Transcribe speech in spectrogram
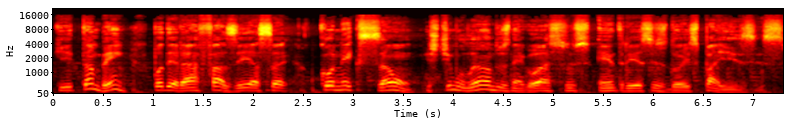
que também poderá fazer essa conexão, estimulando os negócios entre esses dois países.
